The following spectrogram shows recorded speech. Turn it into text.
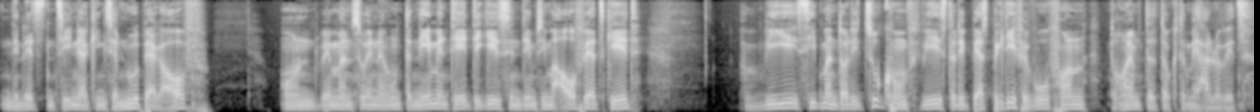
in den letzten zehn Jahren ging es ja nur bergauf. Und wenn man so in einem Unternehmen tätig ist, in dem es immer aufwärts geht, wie sieht man da die Zukunft? Wie ist da die Perspektive? Wovon träumt der Dr. Mihalowitz?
